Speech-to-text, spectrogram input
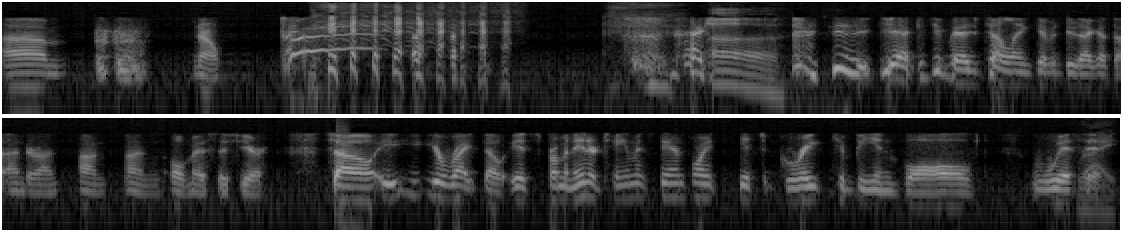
Um no. Uh, yeah, could you imagine telling Lane Kiffin, dude, I got the under on on on Ole Miss this year. So y- you're right, though. It's from an entertainment standpoint, it's great to be involved with it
